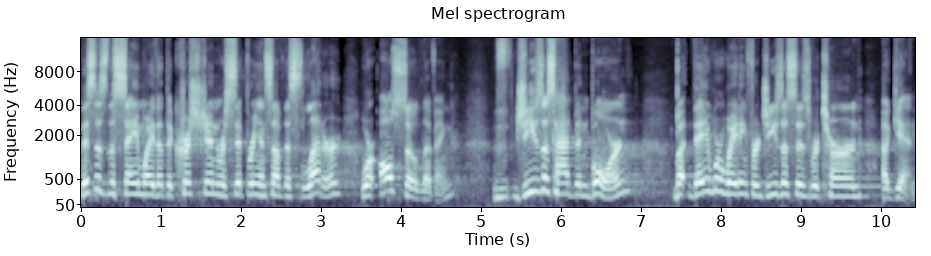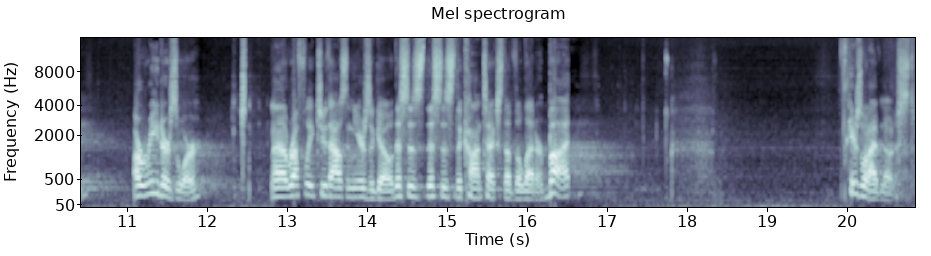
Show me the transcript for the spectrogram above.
this is the same way that the Christian recipients of this letter were also living. Jesus had been born, but they were waiting for Jesus' return again. Our readers were, uh, roughly 2,000 years ago. This is, this is the context of the letter. But here's what I've noticed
